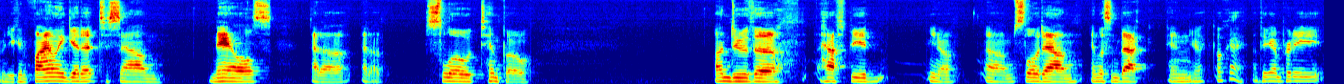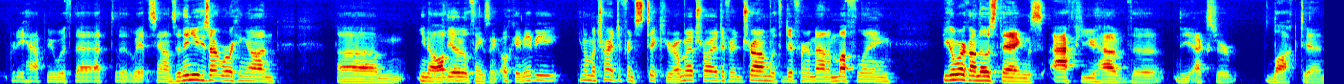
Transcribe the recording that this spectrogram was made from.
When you can finally get it to sound nails at a at a slow tempo, undo the half speed, you know, um, slow down and listen back and you're like okay i think i'm pretty pretty happy with that the way it sounds and then you can start working on um, you know, all the other things like, okay, maybe you know, I'm gonna try a different stick here. I'm gonna try a different drum with a different amount of muffling. You can work on those things after you have the the excerpt locked in.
